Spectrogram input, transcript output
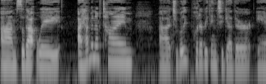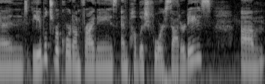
Um, so that way I have enough time uh, to really put everything together and be able to record on Fridays and publish for Saturdays. Um,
